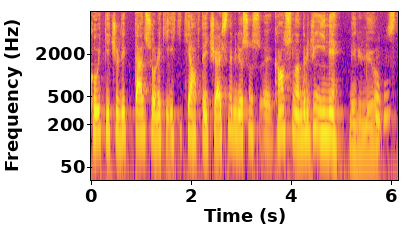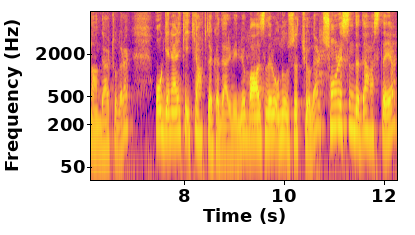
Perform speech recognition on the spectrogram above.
Covid geçirdikten sonraki ilk iki hafta içerisinde biliyorsunuz e, kan sulandırıcı iğne veriliyor standart olarak. O genellikle iki hafta kadar veriliyor. Bazıları onu uzatıyorlar. Sonrasında da hastaya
